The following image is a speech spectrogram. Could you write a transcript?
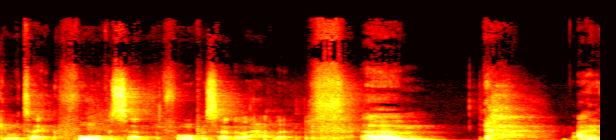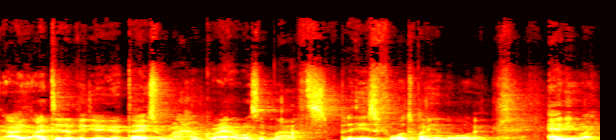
give or take four percent, four percent of a habit. Um, I, I, I did a video the other day talking about how great I was at maths, but it is four twenty in the morning. Anyway,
